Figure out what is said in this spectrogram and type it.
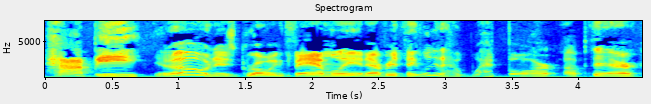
happy, you know, and his growing family and everything. Look at that wet bar up there.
